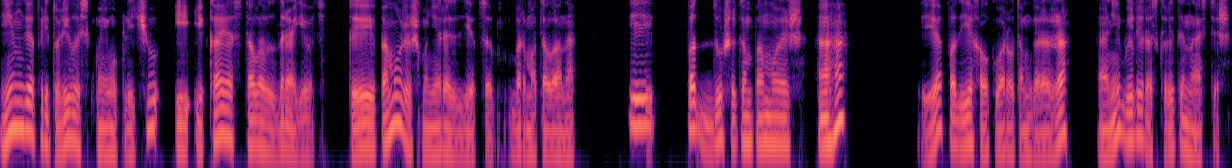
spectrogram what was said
Инга притулилась к моему плечу, и Икая стала вздрагивать. «Ты поможешь мне раздеться?» — бормотала она. «И под душиком помоешь?» «Ага». Я подъехал к воротам гаража, они были раскрыты настежь.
